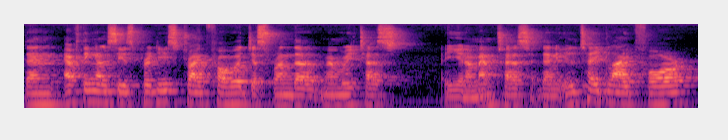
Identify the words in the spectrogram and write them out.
Then everything else is pretty straightforward. Just run the memory test, you know, mem test. Then it'll take like four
